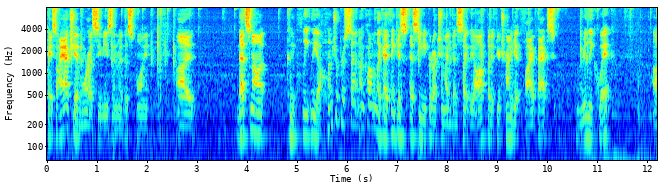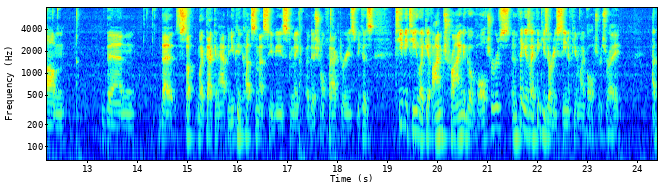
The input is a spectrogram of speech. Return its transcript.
Okay, so I actually have more SCVs than him at this point. Uh, that's not completely 100% uncommon. Like, I think his SCV production might have been slightly off, but if you're trying to get five facts really quick, um, then that stuff like that can happen. You can cut some SCVs to make additional factories because TVT, like, if I'm trying to go vultures, and the thing is, I think he's already seen a few of my vultures, right? I,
